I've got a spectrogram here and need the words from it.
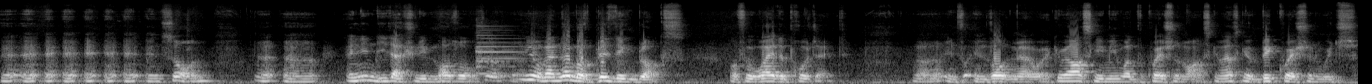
uh, uh, and so on. Uh, uh, and indeed, actually model, uh, you know, a number of building blocks of a wider project. Uh, involved in my work. You're asking me what the question I'm asking. I'm asking a big question which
